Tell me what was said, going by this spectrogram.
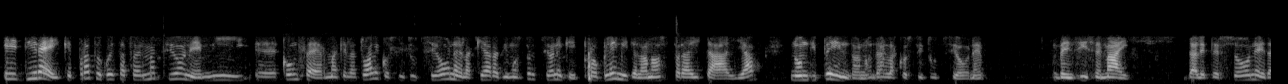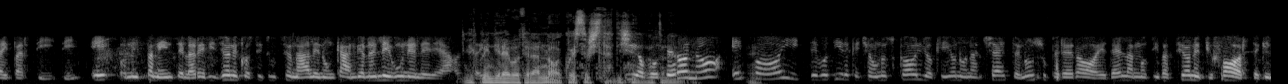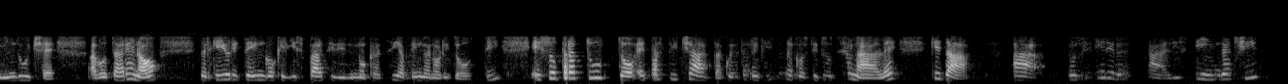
e direi che proprio questa affermazione mi eh, conferma che l'attuale Costituzione è la chiara dimostrazione che i problemi della nostra Italia non dipendono dalla Costituzione, bensì semmai dalle persone e dai partiti e onestamente la revisione costituzionale non cambia né le une né le altre. E quindi lei voterà no, questo ci sta dicendo. Io voterò no e poi devo dire che c'è uno scoglio che io non accetto e non supererò ed è la motivazione più forte che mi induce a votare no perché io ritengo che gli spazi di democrazia vengano ridotti e soprattutto è pasticciata questa revisione costituzionale che dà a consiglieri regionali, sindaci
